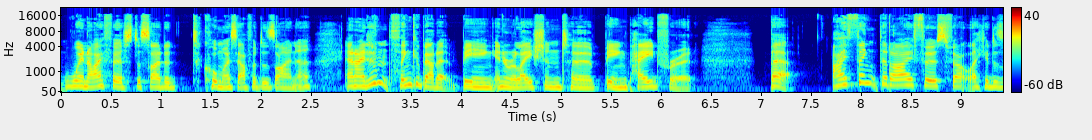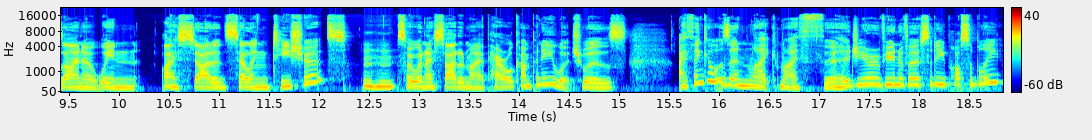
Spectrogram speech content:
when I first decided to call myself a designer, and I didn't think about it being in relation to being paid for it. But I think that I first felt like a designer when I started selling t shirts. Mm-hmm. So when I started my apparel company, which was, I think it was in like my third year of university, possibly.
